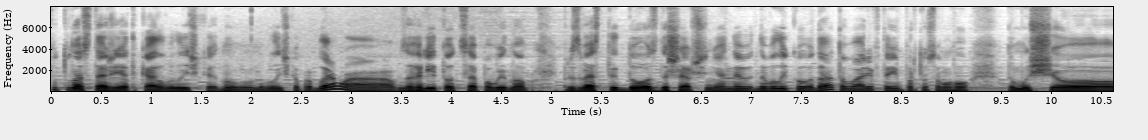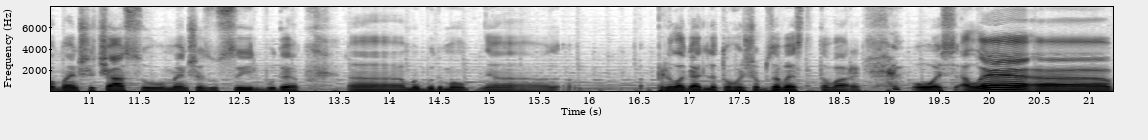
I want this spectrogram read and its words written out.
тут у нас теж є така величка, ну, невеличка проблема. Взагалі-то це повинно призвести до здешевшення невеликого да, товарів та імпорту самого, тому що менше часу, менше зусиль буде. Е, ми будемо. Е, прилагати для того, щоб завести товари. Ось. Але е,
